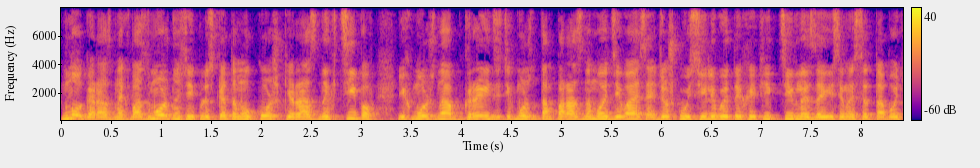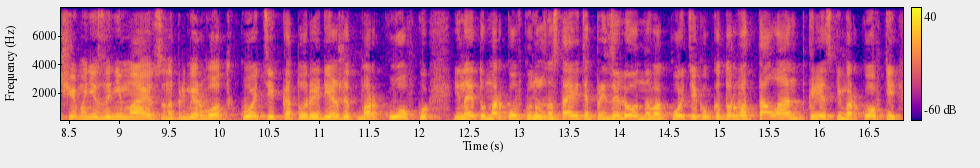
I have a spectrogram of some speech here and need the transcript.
много разных возможностей, плюс к этому кошки разных типов, их можно апгрейдить, их можно там по-разному одевать, одежка усиливает их эффективность в зависимости от того, чем они занимаются. Например, вот котик, который режет морковку, и на эту морковку нужно ставить определенного котика, у которого талант к нарезки морковки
